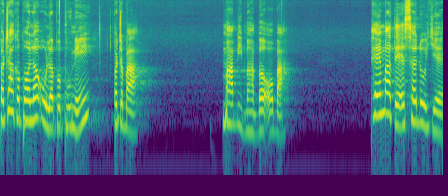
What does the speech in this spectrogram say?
ပတကပေါ်လအိုလပပူနေ ပတဘာမဘီမဘောဩဘာဖဲမတဲ့အဆက်တို့ရဲ့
